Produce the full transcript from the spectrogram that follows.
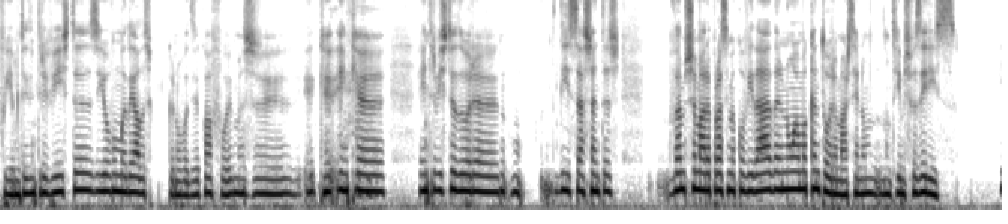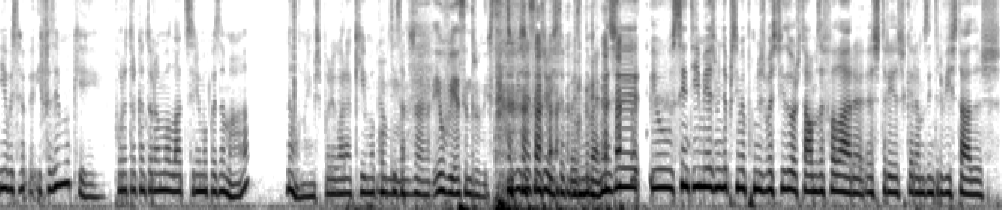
fui a muitas entrevistas e houve uma delas, que eu não vou dizer qual foi, mas é que, em que a, a entrevistadora disse às tantas: vamos chamar a próxima convidada, não é uma cantora, Márcia, não, não tínhamos de fazer isso. E eu pensei: e fazer-me o quê? Pôr outra cantora ao meu lado seria uma coisa má? Não, não íamos pôr agora aqui uma competição. Eu, já, eu vi essa entrevista. Tu viste essa entrevista, pois, ainda bem. Mas uh, eu senti mesmo, ainda por cima, porque nos bastidores estávamos a falar, as três que éramos entrevistadas,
